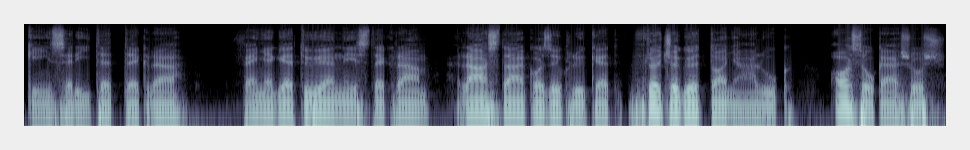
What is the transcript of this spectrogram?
kényszerítettek rá. Fenyegetően néztek rám, rázták az öklüket, fröcsögött a nyáluk. A szokásos.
